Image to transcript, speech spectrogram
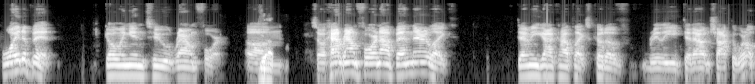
quite a bit going into round four. Um, Yep. So had round four not been there, like Demigod Complex could have really eked it out and shocked the world.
